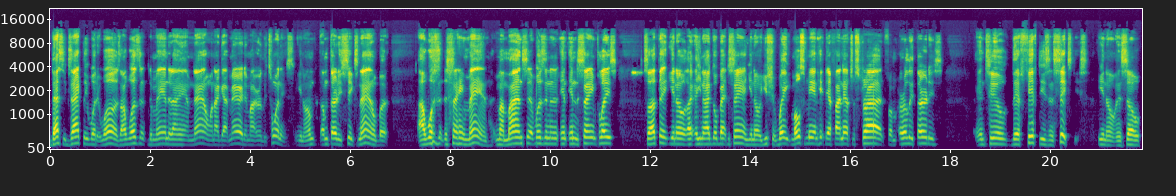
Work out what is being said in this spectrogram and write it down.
that's exactly what it was. I wasn't the man that I am now when I got married in my early 20s. You know, I'm I'm 36 now, but I wasn't the same man. My mindset wasn't in, in, in the same place. So I think, you know, like you know, I go back to saying, you know, you should wait. Most men hit their financial stride from early 30s until their 50s and 60s, you know. And so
